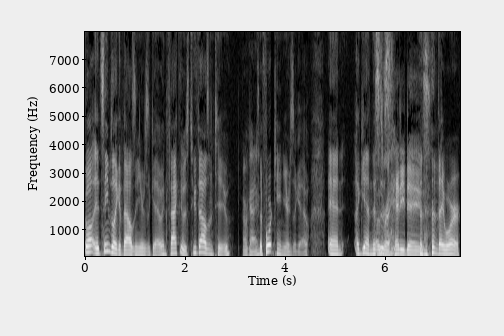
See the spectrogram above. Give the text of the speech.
Well, it seems like a thousand years ago. In fact, it was 2002, Okay. so 14 years ago. And again, this Those were is heady days. they were.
